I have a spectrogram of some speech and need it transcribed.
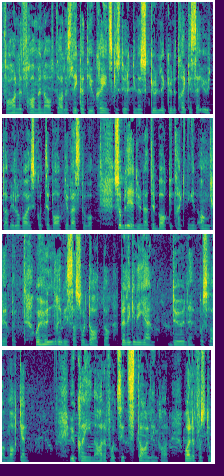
forhandlet fram en avtale slik at de ukrainske styrkene skulle kunne trekke seg ut av Ilovaisk og tilbake vestover, så ble de under tilbaketrekningen angrepet, og hundrevis av soldater ble liggende igjen døde på slagmarken. Ukraina hadde fått sitt Stalingrad, og alle forsto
